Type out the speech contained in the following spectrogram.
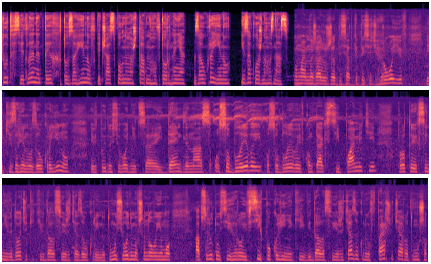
Тут світлини тих, хто загинув під час повномасштабного вторгнення за Україну і за кожного з нас. Ми маємо, на жаль, вже десятки тисяч героїв, які загинули за Україну. І відповідно сьогодні цей день для нас особливий, особливий в контексті пам'яті про тих синів і дочок, які віддали своє життя за Україну. Тому сьогодні ми вшановуємо абсолютно всіх героїв, всіх поколінь, які віддали своє життя за Україну в першу чергу, тому що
